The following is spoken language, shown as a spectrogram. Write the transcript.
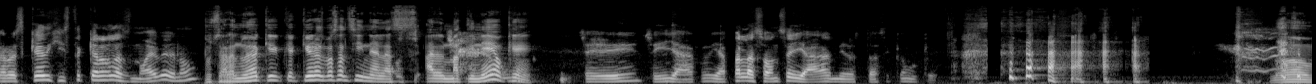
Pero es que dijiste que eran las nueve, ¿no? Pues a las nueve, ¿qué, qué, qué horas vas al cine? ¿A las, ¿Al matiné o qué? Sí, sí, ya, ya para las once ya, mira, está así como que... No.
